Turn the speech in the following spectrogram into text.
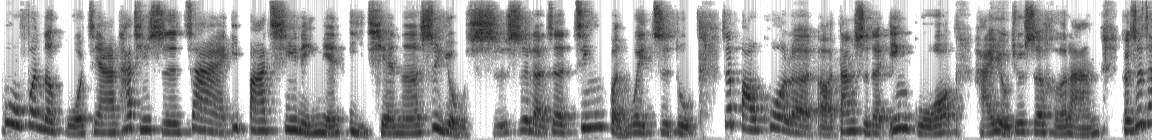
部分的国家，它其实在一八七零年以前呢，是有实施了这金本位制度，这包括了呃当时的英国，还有就是荷兰。可是，在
